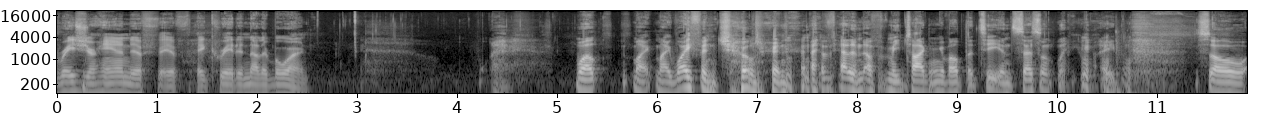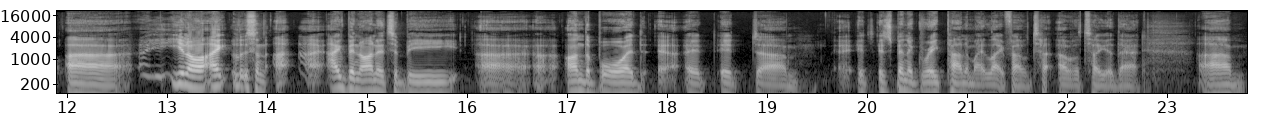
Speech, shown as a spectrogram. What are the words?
raise your hand if, if they create another board? Well, my, my wife and children have had enough of me talking about the T incessantly, right? so, uh, you know, I listen. I, I've been honored to be uh, on the board. Uh, It, it, um, it it's been a great part of my life. I will, t- I will tell you that. Um,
